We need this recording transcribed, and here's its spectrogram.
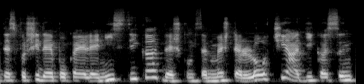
de sfârșit de epocă elenistică, deci cum se numește loci, adică sunt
